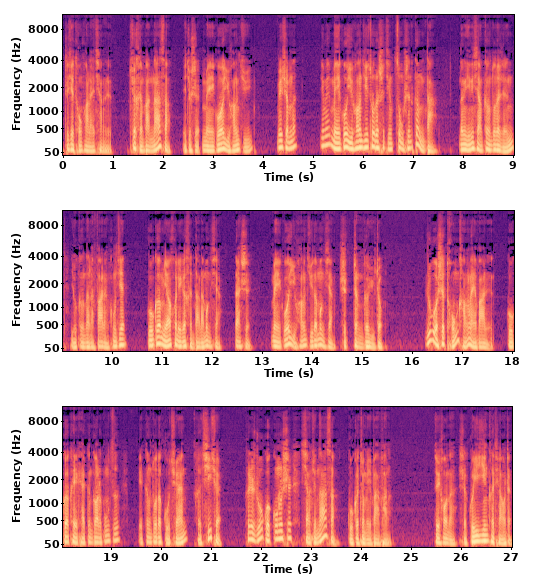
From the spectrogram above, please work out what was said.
这些同行来抢人，却很怕 NASA，也就是美国宇航局。为什么呢？因为美国宇航局做的事情纵深更大，能影响更多的人，有更大的发展空间。谷歌描绘了一个很大的梦想。但是，美国宇航局的梦想是整个宇宙。如果是同行来挖人，谷歌可以开更高的工资，给更多的股权和期权。可是如果工程师想去 NASA，谷歌就没办法了。最后呢是归因和调整，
